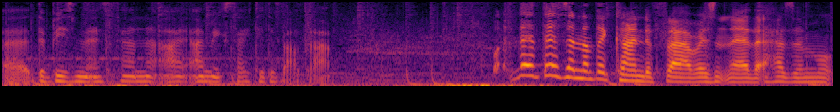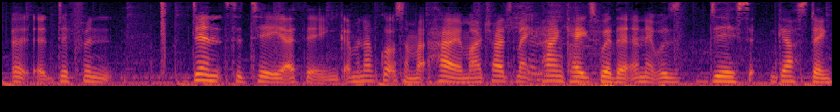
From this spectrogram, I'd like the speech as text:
uh, uh, the business, and I, I'm excited about that. Well, there, there's another kind of flour, isn't there, that has a, more, a, a different density, I think. I mean, I've got some at home. I tried to make pancakes with it and it was disgusting.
